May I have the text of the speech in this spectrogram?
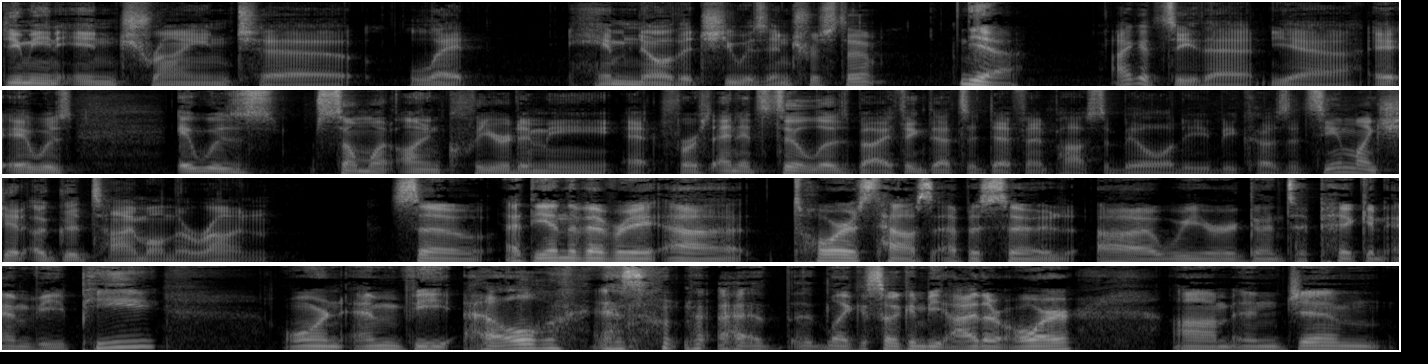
Do you mean in trying to let him know that she was interested? Yeah, I could see that. Yeah, it, it was it was somewhat unclear to me at first, and it still is. But I think that's a definite possibility because it seemed like she had a good time on the run. So at the end of every uh, Terrace House episode, uh, we are going to pick an MVP or an MVL, as uh, like so it can be either or. Um, and Jim,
